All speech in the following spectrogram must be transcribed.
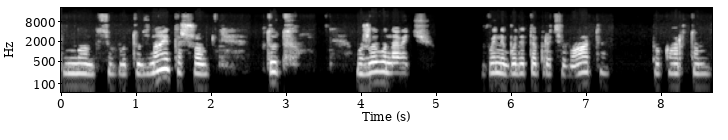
Фінансово. Тут знаєте, що тут, можливо, навіть ви не будете працювати по картам.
